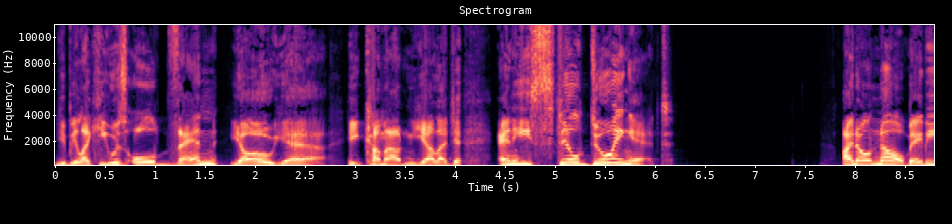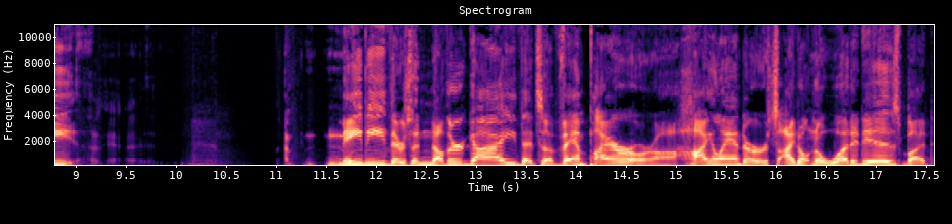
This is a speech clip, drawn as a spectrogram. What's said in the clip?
You'd be like, "He was old then?" Yo, yeah. He'd come out and yell at you, and he's still doing it. I don't know. Maybe maybe there's another guy that's a vampire or a Highlander or I don't know what it is, but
